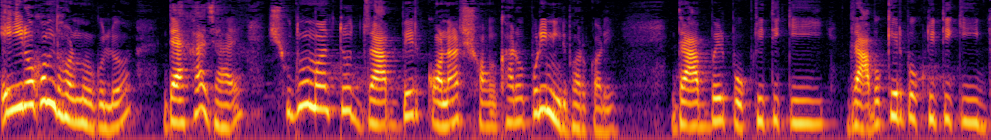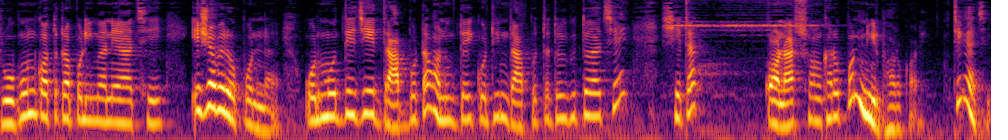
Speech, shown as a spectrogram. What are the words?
এই রকম ধর্মগুলো দেখা যায় শুধুমাত্র দ্রাব্যের কণার সংখ্যার ওপরই নির্ভর করে। দ্রাব্যের প্রকৃতি কী? দ্রাবকের প্রকৃতি কী? দ্রবণ কতটা পরিমাণে আছে? এসবের ওপর নয়। ওর মধ্যে যে দ্রাব্যটা অনুদ্বয়ী কঠিন দ্রাব্যটা দ্রবীভূত আছে, সেটা কণার সংখ্যার ওপর নির্ভর করে। ঠিক আছে?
